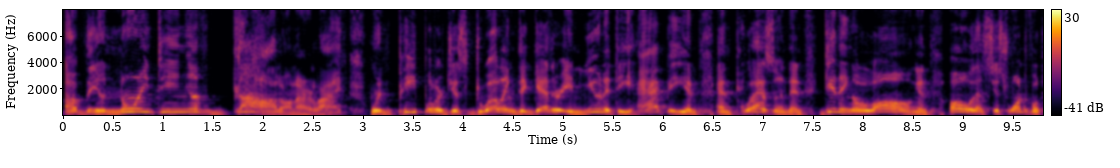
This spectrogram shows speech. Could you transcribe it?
of the anointing of God on our life when people are just dwelling together in unity, happy and, and pleasant and getting along. And oh, that's just wonderful.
